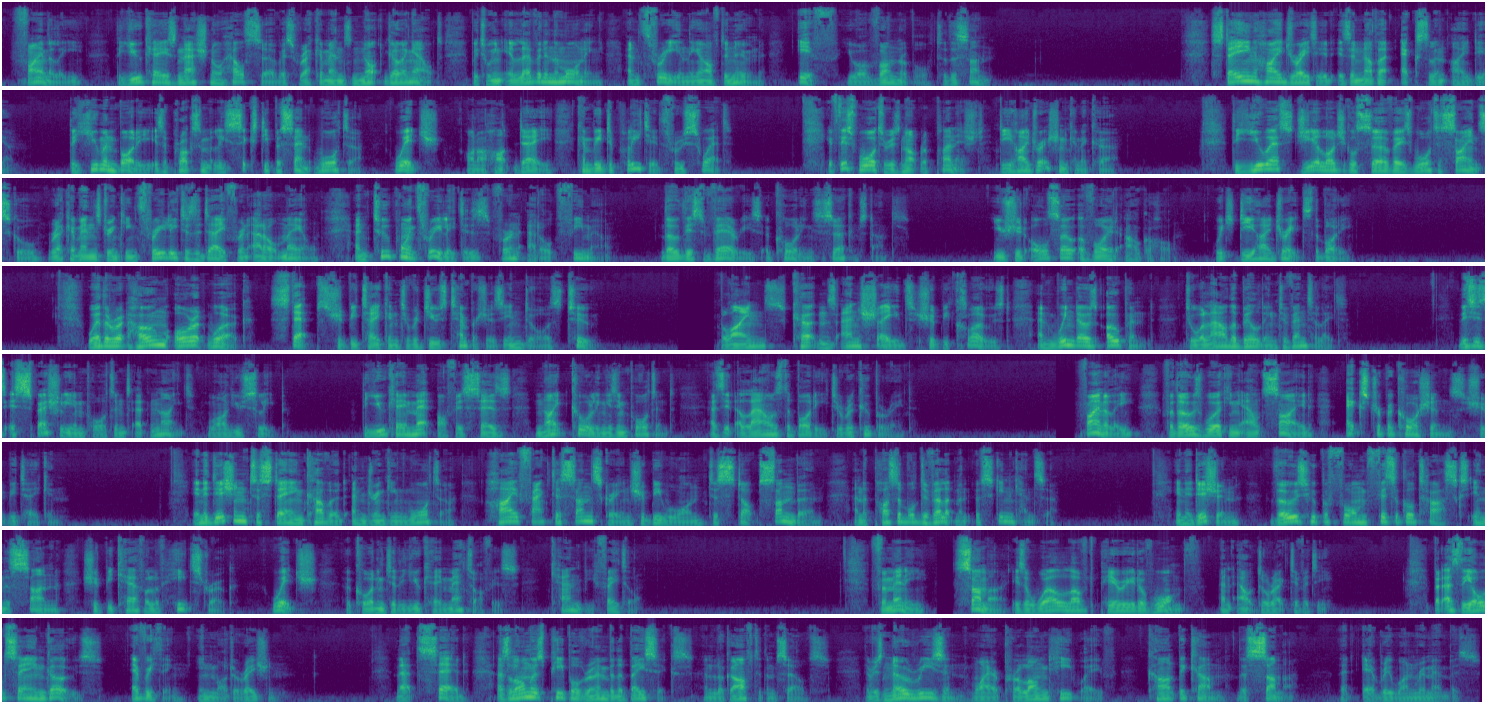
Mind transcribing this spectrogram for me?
Finally, the UK's National Health Service recommends not going out between 11 in the morning and 3 in the afternoon if you are vulnerable to the sun. Staying hydrated is another excellent idea. The human body is approximately 60% water, which, on a hot day, can be depleted through sweat. If this water is not replenished, dehydration can occur. The U.S. Geological Survey's Water Science School recommends drinking 3 litres a day for an adult male and 2.3 litres for an adult female, though this varies according to circumstance. You should also avoid alcohol, which dehydrates the body. Whether at home or at work, steps should be taken to reduce temperatures indoors too. Blinds, curtains, and shades should be closed and windows opened to allow the building to ventilate. This is especially important at night while you sleep. The UK Met Office says night cooling is important as it allows the body to recuperate. Finally, for those working outside, extra precautions should be taken. In addition to staying covered and drinking water, high factor sunscreen should be worn to stop sunburn and the possible development of skin cancer. In addition, those who perform physical tasks in the sun should be careful of heat stroke, which, according to the UK Met Office, can be fatal. For many, summer is a well loved period of warmth and outdoor activity. But as the old saying goes, everything in moderation. That said, as long as people remember the basics and look after themselves, there is no reason why a prolonged heat wave can't become the summer that everyone remembers.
